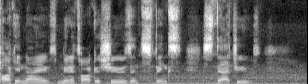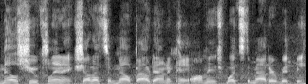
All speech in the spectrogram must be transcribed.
pocket knives, Minnetonka shoes, and Sphinx statues. Mel's Shoe Clinic. Shout out to Mel. Bow down and pay homage. What's the matter with me?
